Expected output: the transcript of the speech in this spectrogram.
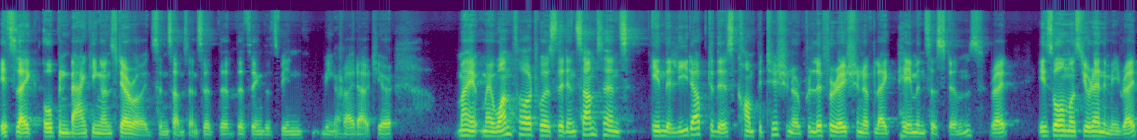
it's like open banking on steroids in some sense, the, the thing that's been being yeah. tried out here my, my one thought was that in some sense, in the lead up to this competition or proliferation of like payment systems, right, is almost your enemy, right?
